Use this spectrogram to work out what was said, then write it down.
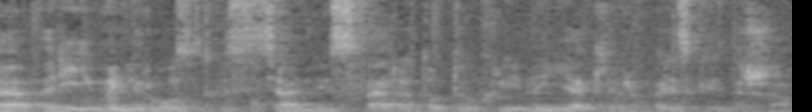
е, рівень розвитку соціальної сфери, тобто України як європейської держави.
